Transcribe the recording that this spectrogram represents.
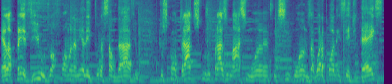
ela previu de uma forma, na minha leitura, saudável, que os contratos cujo prazo máximo antes de cinco anos agora podem ser de 10,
